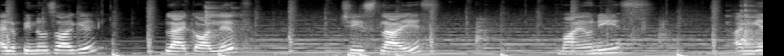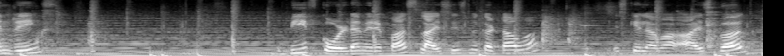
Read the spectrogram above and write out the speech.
एलोपिनोस आ गए black olive cheese slice mayonnaise onion rings beef cold है मेरे पास स्लाइसिस में कटा हुआ, इसके अलावा आइसबर्ग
